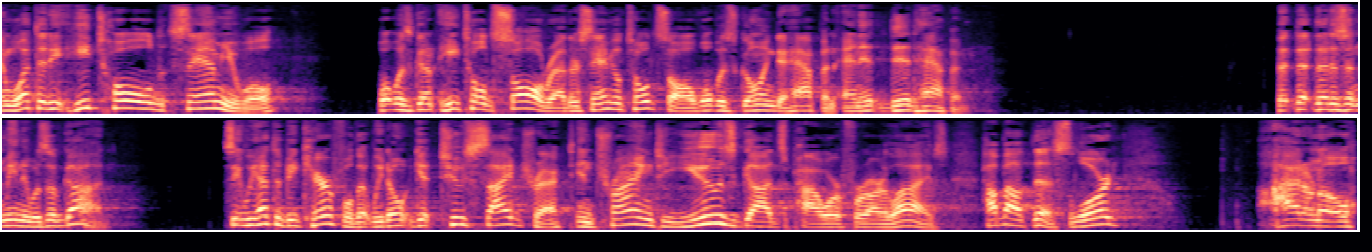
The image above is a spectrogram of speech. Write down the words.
And what did he, he told Samuel what was going, he told Saul rather, Samuel told Saul what was going to happen, and it did happen. That, that, that doesn't mean it was of God. See, we have to be careful that we don't get too sidetracked in trying to use God's power for our lives. How about this? Lord, I don't know.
